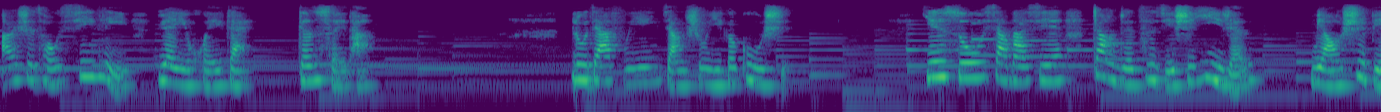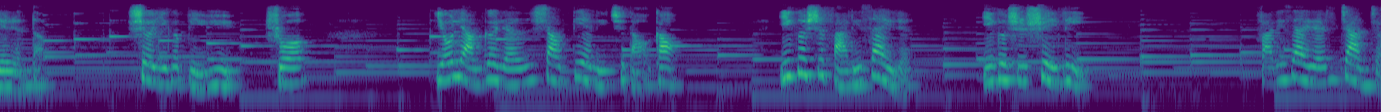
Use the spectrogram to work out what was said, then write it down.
而是从心里愿意悔改、跟随他。路加福音讲述一个故事：耶稣向那些仗着自己是异人、藐视别人的，设一个比喻，说有两个人上店里去祷告，一个是法利赛人。一个是税吏，法利赛人站着，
